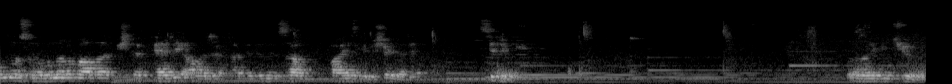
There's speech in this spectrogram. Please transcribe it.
Ondan sonra bunlara bağlı işte ferdi alacaklar dediğimiz zam, faiz gibi şeyleri siliyor. Buralara geçiyorum.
